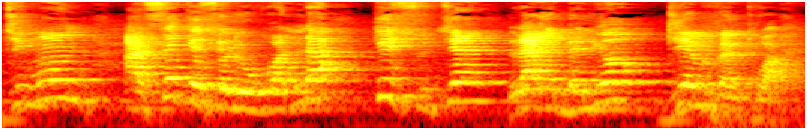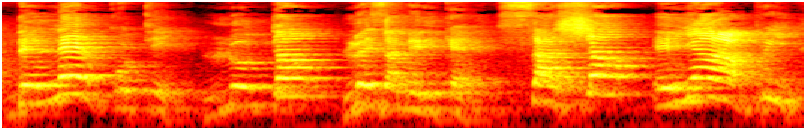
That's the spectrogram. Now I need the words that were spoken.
du monde à ce que c'est le Rwanda qui soutient la rébellion du M23. De leur côté, l'OTAN, les Américains, sachant, ayant appris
